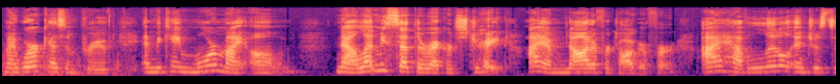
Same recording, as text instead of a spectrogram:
my work has improved and became more my own. Now, let me set the record straight. I am not a photographer. I have little interest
